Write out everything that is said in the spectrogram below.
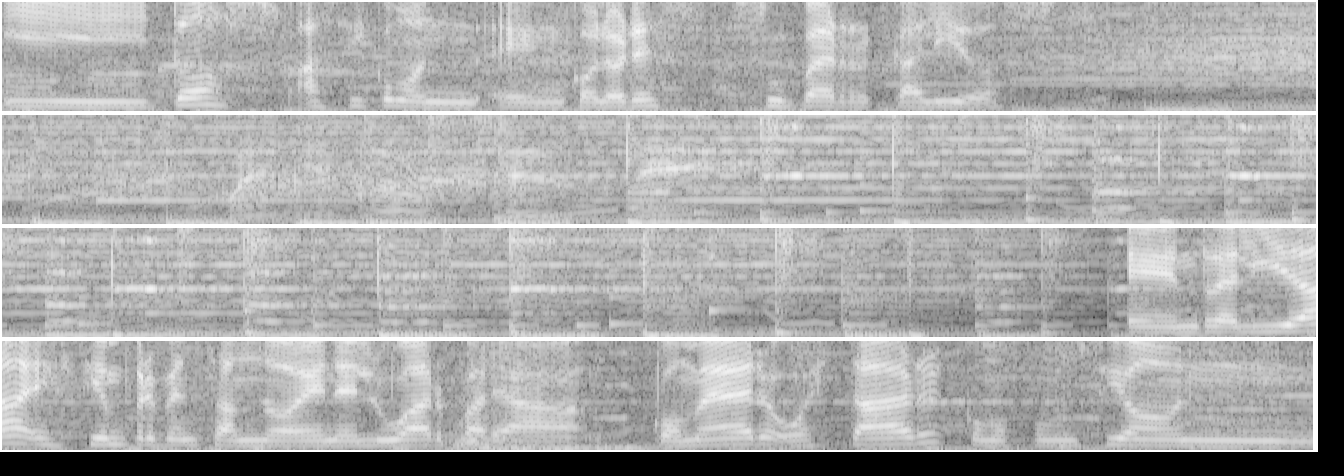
y todos así como en, colores súper cálidos. En realidad es siempre pensando en el lugar para comer o estar como función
